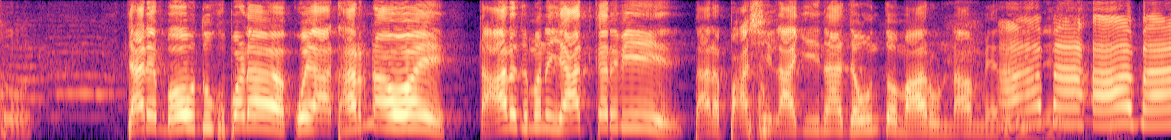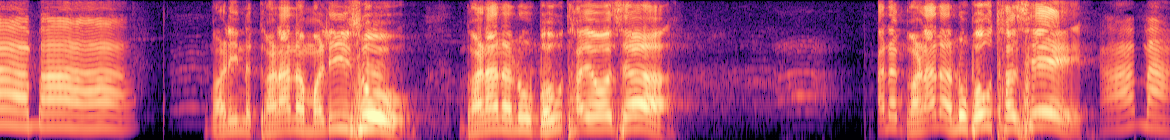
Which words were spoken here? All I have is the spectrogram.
છો. જ્યારે બહુ દુઃખ પડે કોઈ આધાર ના હોય તાર જ મને યાદ કરવી. તારે પાછી લાગી ના જવું તો મારું નામ હા મેલડી ને. માં હા માં માં ઘણી ઘણાને મળીશું. ઘણાને અનુભવ થયો છે. અને ઘણાને અનુભવ થશે. હા માં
